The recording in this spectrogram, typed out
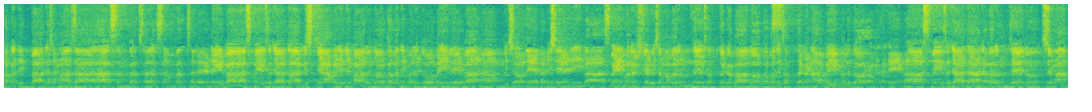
भवति द्वादशमासाः संवत्सरः संवत्सरेणैवास्मै स जातागिश्चामयति मारुतो भवति मरुतो वै देवानाम् विशो देवविषेणैवास्मै मनुष्यविषमवरुन्धे सप्तकपालो भवति सप्तगणा वै मरुतो देवास्मै स जातानवरुन्धेनोच्यमान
